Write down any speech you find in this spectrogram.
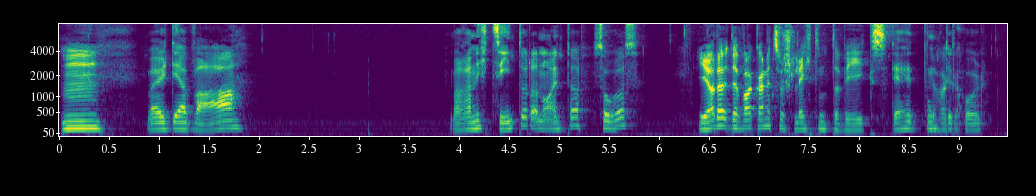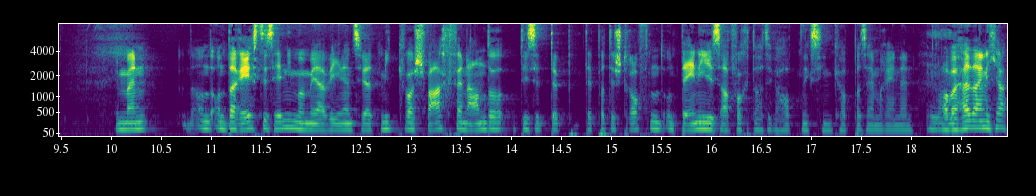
Mm. Weil der war, war er nicht 10. oder 9. sowas? Ja, der, der war gar nicht so schlecht unterwegs. Der hätte Punkte geholt. Ich meine, und, und der Rest ist eh nicht mehr, mehr erwähnenswert. Mick war schwach, Fernando diese depperte Strafen und Danny ist einfach, da hat überhaupt nichts hingehabt bei seinem Rennen. Nein. Aber er hat eigentlich auch,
